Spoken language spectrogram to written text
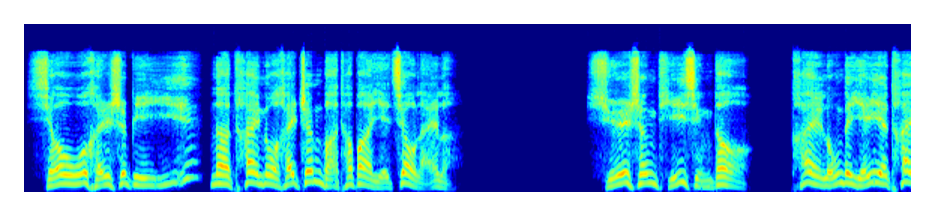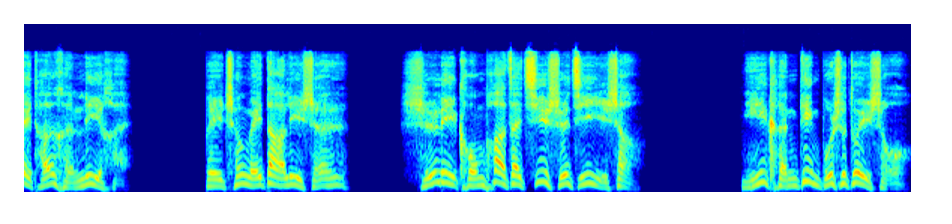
小五很是鄙夷。那泰诺还真把他爸也叫来了。学生提醒道：“泰隆的爷爷泰坦很厉害，被称为大力神，实力恐怕在七十级以上，你肯定不是对手。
